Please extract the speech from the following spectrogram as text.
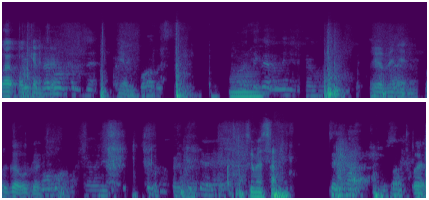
What, what can I say? Yeah. I think we have a minute. We have a minute. We're good. We're good. Two minutes. Wait.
